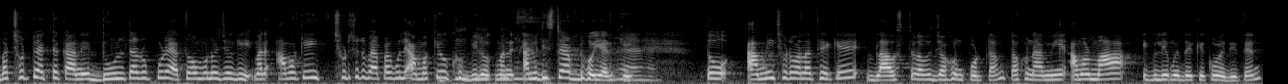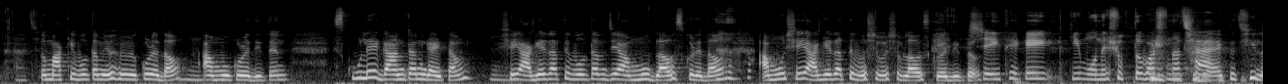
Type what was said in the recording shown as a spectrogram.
বা ছোট্ট একটা কানের দুলটার উপরে এত অমনোযোগী। মানে আমাকে এই ছোট ছোট ব্যাপারগুলি আমাকেও খুব বিরক্ত মানে আমি ডিস্টার্বড হই আর কি। হ্যাঁ, হ্যাঁ। তো আমি ছোটবেলা থেকে ব্লাউজ ট্লাউজ যখন পরতাম তখন আমি আমার মা এগুলি আমাদেরকে করে দিতেন। আচ্ছা। তো মাকে বলতাম এভাবে করে দাও আম্মু করে দিতেন। স্কুলে গান টান গাইতাম। সেই আগের রাতে বলতাম যে আম্মু ব্লাউজ করে দাও। আম্মু সেই আগের রাতে বসে বসে ব্লাউজ করে দিত। সেই থেকেই কি মনে সুপ্ত বাসনা ছিল? হ্যাঁ একটা ছিল।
